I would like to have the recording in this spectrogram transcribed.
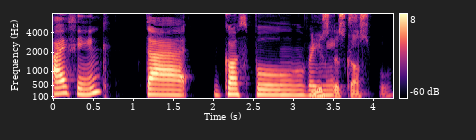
I think that gospel use remix, this gospel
